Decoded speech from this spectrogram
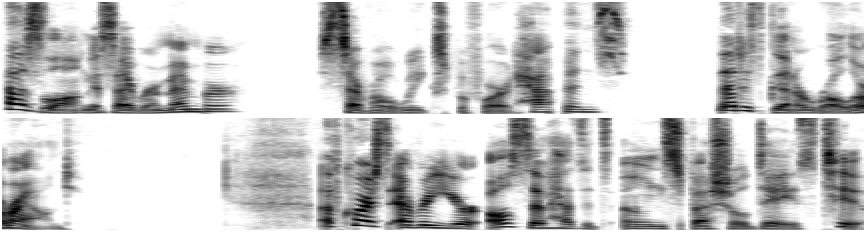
as long as I remember, several weeks before it happens, that it's going to roll around. Of course, every year also has its own special days, too.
